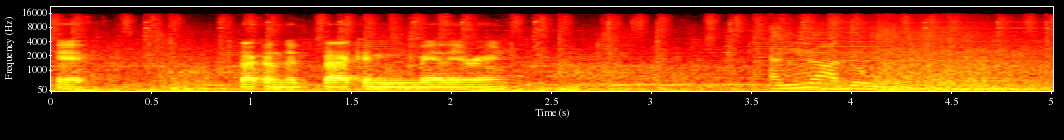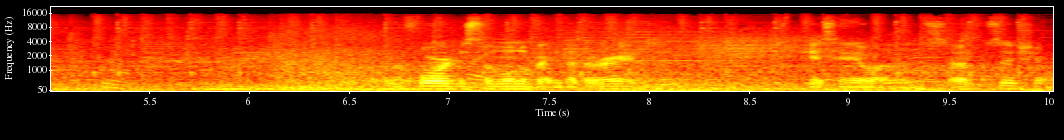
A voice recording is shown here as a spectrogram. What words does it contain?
Okay. Back on the back in melee range. Another one. Move forward just a little bit into the right. In case anyone's out of position.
